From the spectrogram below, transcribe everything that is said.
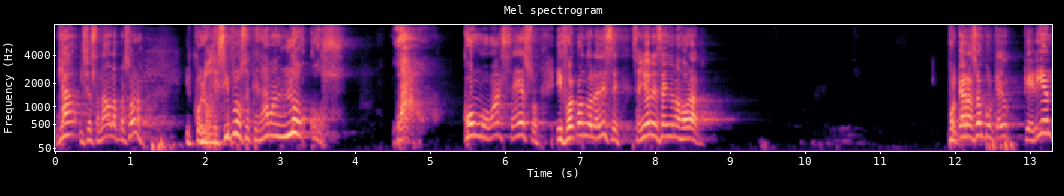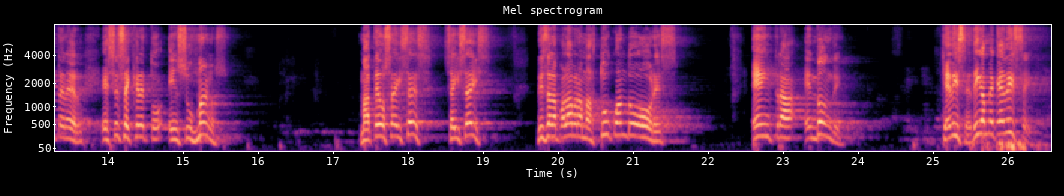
Ya, y se sanaba la persona. Y con los discípulos se quedaban locos. ¡Wow! ¿Cómo hace eso? Y fue cuando le dice, Señor, enséñanos a orar. ¿Por qué razón? Porque ellos querían tener ese secreto en sus manos. Mateo 6, 6, 6, Dice la palabra, mas tú cuando ores, entra en dónde? ¿Qué dice? Dígame qué dice.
